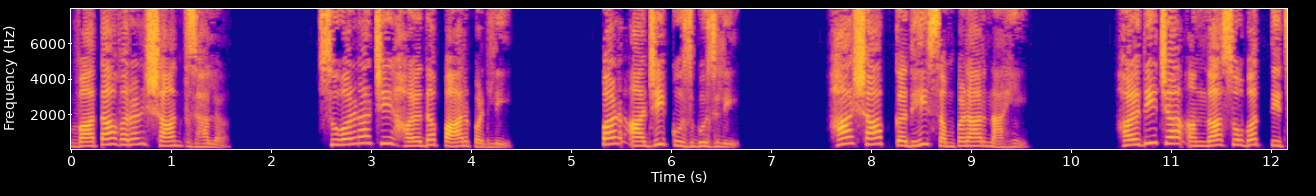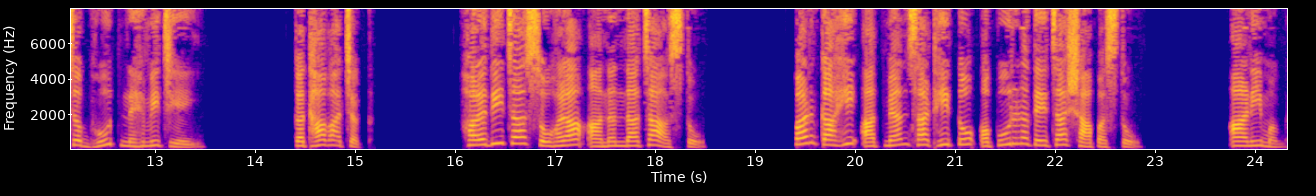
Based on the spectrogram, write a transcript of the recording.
वातावरण शांत झालं. सुवर्णाची हळद पार पडली. पण आजी कुजबुजली. हा शाप कधी संपणार नाही. हळदीच्या अंगासोबत तिचं भूत नेहमीच येईल. कथावाचक. हळदीचा सोहळा आनंदाचा असतो. पण काही आत्म्यांसाठी तो अपूर्णतेचा शाप असतो. आणि मग?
